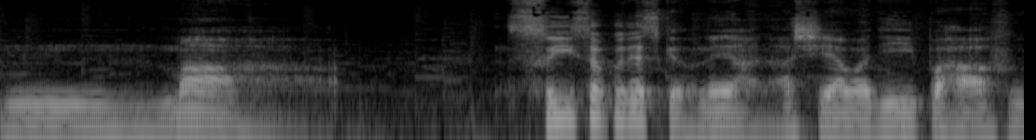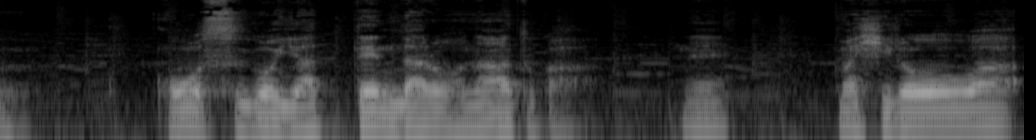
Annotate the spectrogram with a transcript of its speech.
うん。まあ推測ですけどね。芦屋はディープハーフをすごいやってんだろうなとか。ね。まあ疲労は、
